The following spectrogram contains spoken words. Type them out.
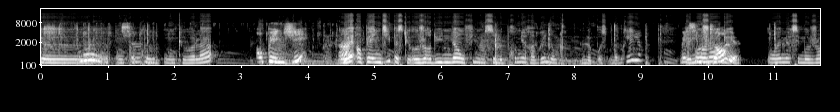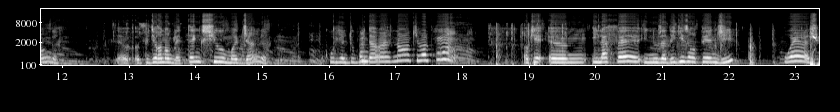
euh, Non, on se retrouve. Donc voilà. En PNJ. Hein Ouais, en PNJ parce qu'aujourd'hui, là, on filme, c'est le 1er avril, donc le poisson d'avril. Merci. Mojang. Ouais, merci Mojang. Euh, on peut dire en anglais, thanks you Mojang. Cool, il y a le double damage. Non, tu vas le prendre. Ok, euh, il a fait, il nous a déguisé en PNJ. Wesh,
